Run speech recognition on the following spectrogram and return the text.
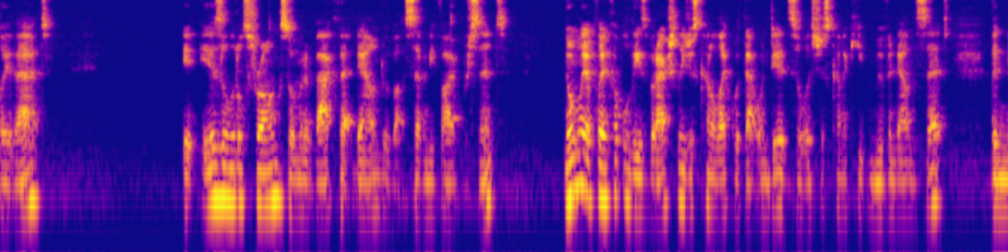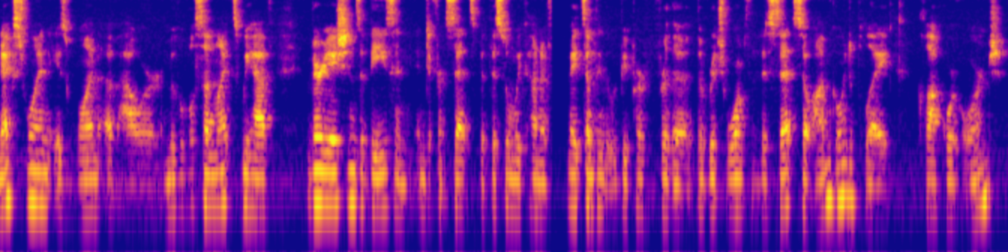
play that. It is a little strong, so I'm going to back that down to about 75%. Normally I play a couple of these, but I actually just kind of like what that one did, so let's just kind of keep moving down the set. The next one is one of our movable sunlights. We have variations of these in, in different sets, but this one we kind of made something that would be perfect for the, the rich warmth of this set, so I'm going to play Clockwork Orange.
